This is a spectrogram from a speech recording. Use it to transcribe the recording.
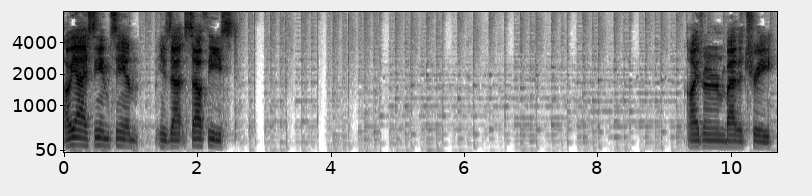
Oh yeah, I see him, see him. He's at southeast. Oh, he's running by the tree.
